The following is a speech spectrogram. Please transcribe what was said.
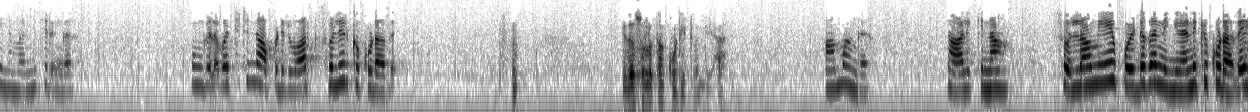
என்ன மன்னிச்சிடுங்க. உங்களை வச்சுட்டு நான் அப்படி ஒரு வார்த்தை சொல்லியிருக்க கூடாது. இதை சொல்லத்தான் கூட்டிட்டு வந்தியா? ஆமாங்க. நாளைக்கு நான் சொல்லாமையே போயிட்டு தான் நீங்க நினைக்க கூடாதே.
